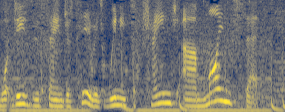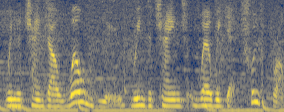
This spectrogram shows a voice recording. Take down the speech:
what Jesus is saying just here is we need to change our mindset, we need to change our worldview, we need to change where we get truth from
